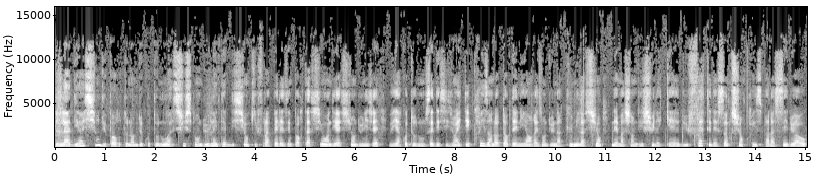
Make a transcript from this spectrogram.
La direction du port autonome de Cotonou a suspendu l'interdiction qui frappait les importations en direction du Niger via Cotonou. Cette décision a été prise en octobre dernier en raison d'une accumulation des marchandises sur les quais du fait des sanctions prises par la CEDEAO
